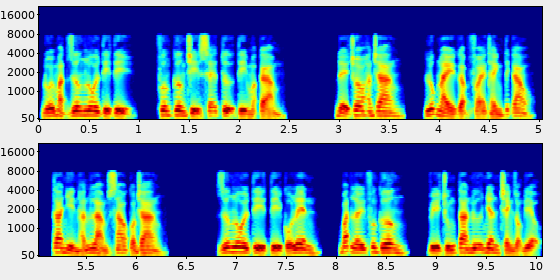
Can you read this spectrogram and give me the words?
Đối mặt dương lôi tỉ tỉ phương cương chỉ sẽ tự tìm mặc cảm. Để cho hắn trang, lúc này gặp phải thành tích cao, ta nhìn hắn làm sao còn trang. Dương lôi tỉ tỉ cố lên, bắt lấy phương cương, vì chúng ta nữ nhân tranh giọng điệu.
